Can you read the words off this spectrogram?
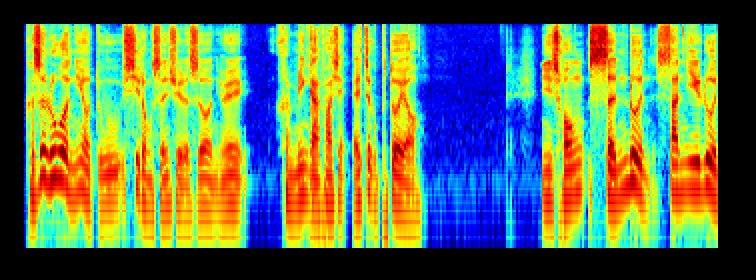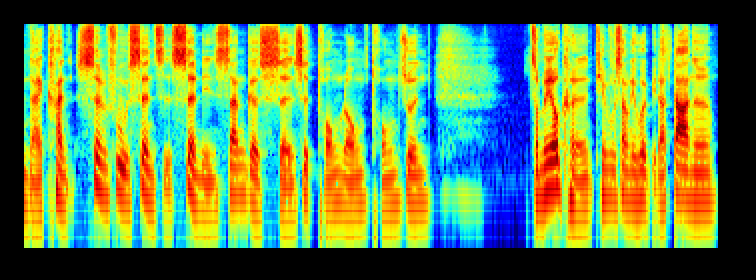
可是，如果你有读系统神学的时候，你会很敏感，发现，哎，这个不对哦。你从神论、三一论来看，圣父、圣子、圣灵三个神是同荣同尊，怎么有可能天赋上帝会比他大呢？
